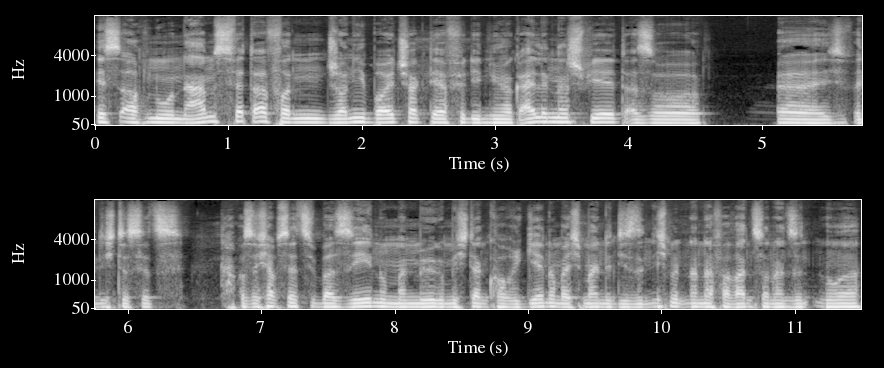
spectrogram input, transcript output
Ist auch nur Namensvetter von Johnny Boychuk, der für die New York Islanders spielt. Also, äh, wenn ich das jetzt, also ich habe es jetzt übersehen und man möge mich dann korrigieren, aber ich meine, die sind nicht miteinander verwandt, sondern sind nur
